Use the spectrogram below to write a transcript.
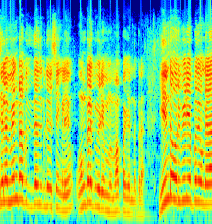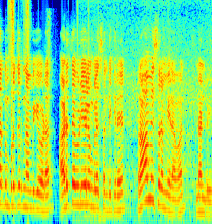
சில மீன்களை பற்றி தெரிஞ்சுக்கிட்ட விஷயங்களையும் உங்களுக்கு வீடியோ மூலமாக பகிர்ந்துக்கிறேன். இந்த ஒரு வீடியோ பற்றி உங்கள் எல்லாருக்கும் பிடிச்சிருக்க நம்பிக்கையோட அடுத்த வீடியோவில் உங்களை சந்திக்கிறேன். ராமேஸ்வரம் மீனவன் நன்றி.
